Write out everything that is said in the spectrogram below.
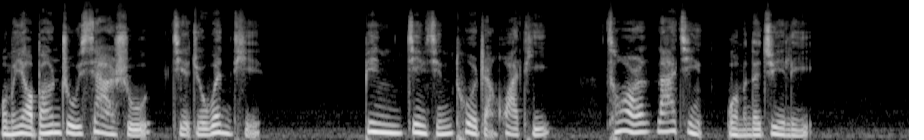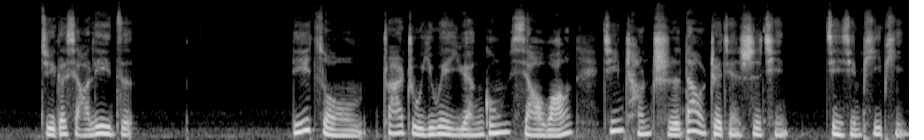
我们要帮助下属解决问题，并进行拓展话题，从而拉近我们的距离。举个小例子，李总抓住一位员工小王经常迟到这件事情进行批评。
